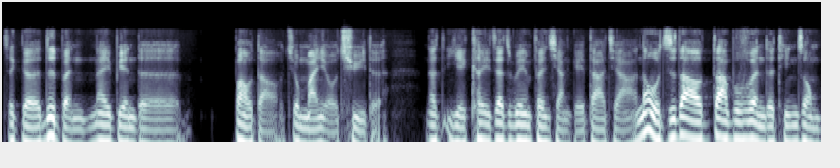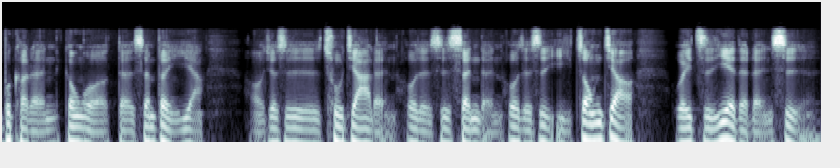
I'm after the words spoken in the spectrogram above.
这个日本那边的报道就蛮有趣的。那也可以在这边分享给大家。那我知道大部分的听众不可能跟我的身份一样，哦，就是出家人，或者是僧人，或者是以宗教为职业的人士。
